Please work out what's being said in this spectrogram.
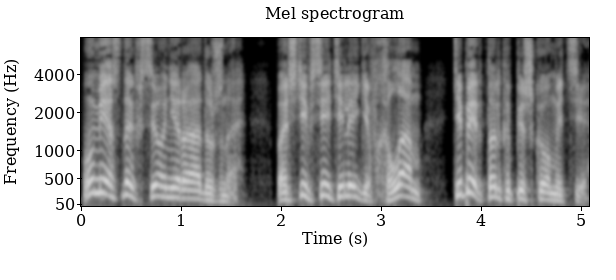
У местных все нерадужно. Почти все телеги в хлам, теперь только пешком идти.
